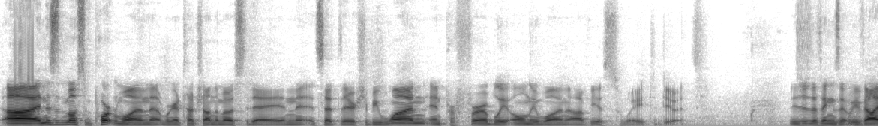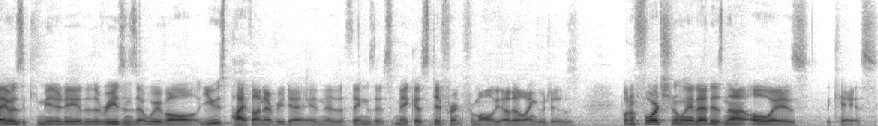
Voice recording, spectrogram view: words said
and this is the most important one that we're going to touch on the most today, and it's that there should be one and preferably only one obvious way to do it. These are the things that we value as a community. They're the reasons that we've all used Python every day, and they're the things that make us different from all the other languages. But unfortunately, that is not always the case.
